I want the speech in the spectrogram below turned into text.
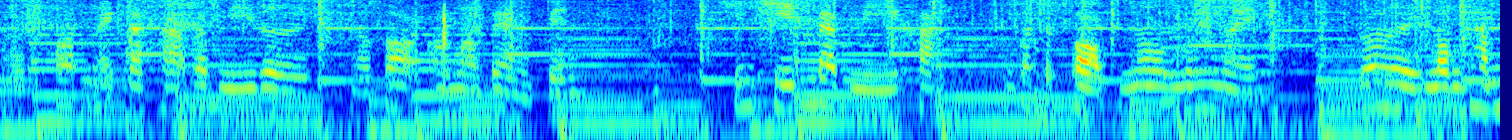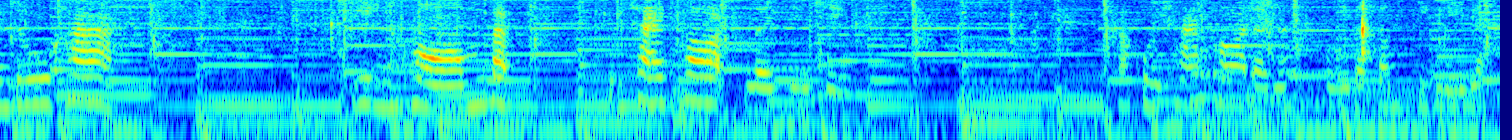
แล้วทอดในกระทะแบบนี้เลย แล้วก็เอามาแบ่งเป็นชิ้นๆแบบนี้ค่ะมันก็จะกรอบนอกนุ่มในก็เลยลองทำดูค่ะกลิ่นหอมแบบกุย ช่ายทอดเลยจริงๆ ถ้ากุยช่ายทอดอะนะคุณก็ต้องกินนี้แหละ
